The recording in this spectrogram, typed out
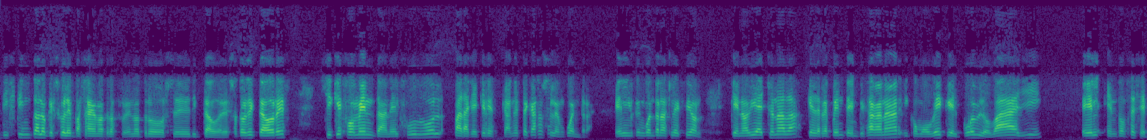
distinto a lo que suele pasar en otros, en otros eh, dictadores. Otros dictadores sí que fomentan el fútbol para que crezca. En este caso se lo encuentra. Él encuentra una selección que no había hecho nada, que de repente empieza a ganar y como ve que el pueblo va allí, él entonces se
